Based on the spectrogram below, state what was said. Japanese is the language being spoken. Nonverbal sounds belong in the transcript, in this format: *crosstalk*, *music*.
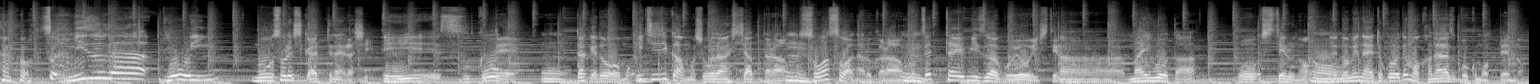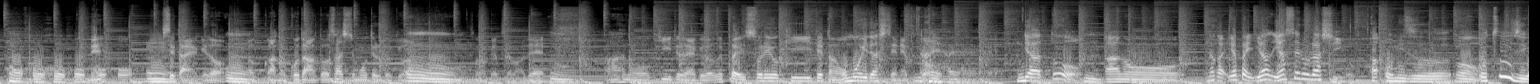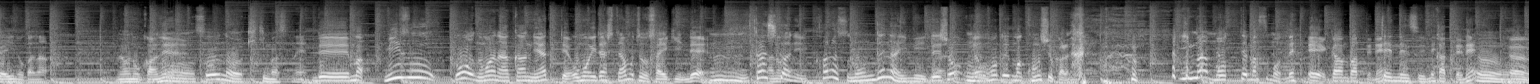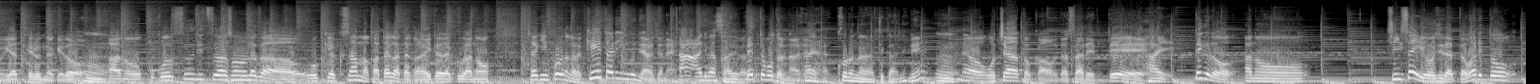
*laughs* そう水が要因？もうそれしかやってないらしい。えー、すごっでうん。だけどもう1時間も商談しちゃったら、うん。もうそわそわなるから、うん。もう絶対水はご用意してるの、あーマイウォーター？をしてるの、うん。で飲めないところでも必ず僕持ってんの、ほうほうほうね。してたんやけど、うん。あのご担当させてもらってる時は、うんうん。そのお客様で、うあの聞いてたんやけどやっぱりそれを聞いてたのを思い出してねふと、はいはいはいであと、ん。あのなんかやっぱりや痩せるらしいよ。あお水、ん。お通じがいいのかな、なのかうねん、、そういうのを聞きますね。でまあ水を飲まなあかんねやって思い出したのもちょっと最近で、うん確かに。カラス飲んでないイメージでしょ、うん。いや本当にまあ今週からだから今持ってますもんね。ええ頑張ってね。天然水ね。買ってね、うん。うんやってるんだけど、ん。あのここ数日はそのだからお客様方々からいただくあの最近コロナからケータリングになるじゃない。あありますあります。ペットボトルになるじゃない、はいはい。コロナになってからね。ね、うん。お茶とかを出されて、はい。だけどあのー小さい用事だったら割と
